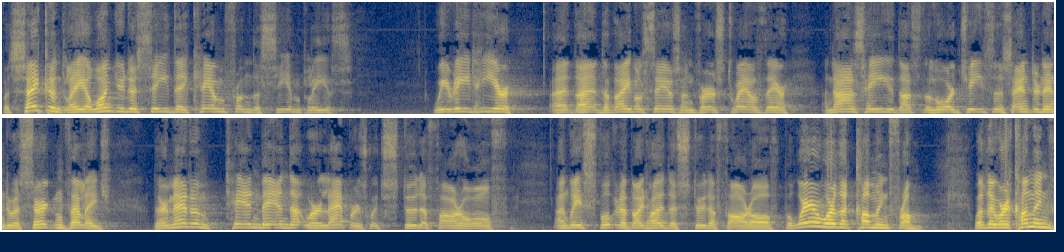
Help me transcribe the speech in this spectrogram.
But secondly, I want you to see they came from the same place. We read here uh, that the Bible says in verse 12 there, and as he, that's the Lord Jesus, entered into a certain village, there met him ten men that were lepers, which stood afar off. And we've spoken about how they stood afar off. But where were they coming from? Well, they were coming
